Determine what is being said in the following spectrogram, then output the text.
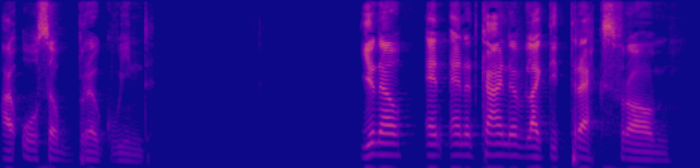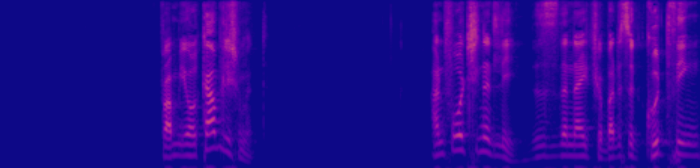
I also broke wind. You know, and, and it kind of like detracts from from your accomplishment. Unfortunately, this is the nature, but it's a good thing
